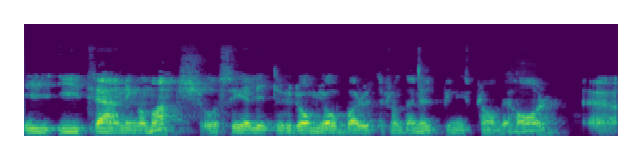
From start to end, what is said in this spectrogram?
i, i träning och match och ser lite hur de jobbar utifrån den utbildningsplan vi har. Eh,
